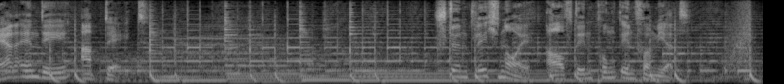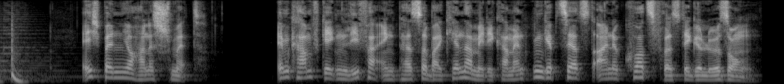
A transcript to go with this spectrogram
RND Update. Stündlich neu. Auf den Punkt informiert. Ich bin Johannes Schmidt. Im Kampf gegen Lieferengpässe bei Kindermedikamenten gibt's jetzt eine kurzfristige Lösung.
